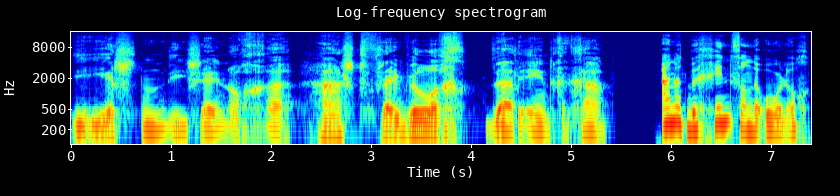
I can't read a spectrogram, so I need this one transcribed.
Die eersten die zijn nog uh, haast vrijwillig daarheen gegaan. Aan het begin van de oorlog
